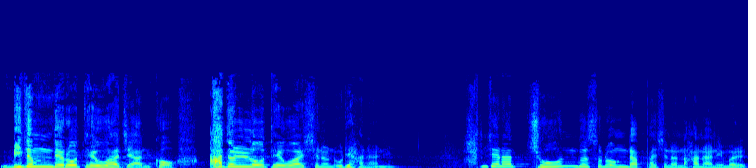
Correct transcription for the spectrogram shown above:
믿음대로 대우하지 않고 아들로 대우하시는 우리 하나님. 언제나 좋은 것으로 응답하시는 하나님을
